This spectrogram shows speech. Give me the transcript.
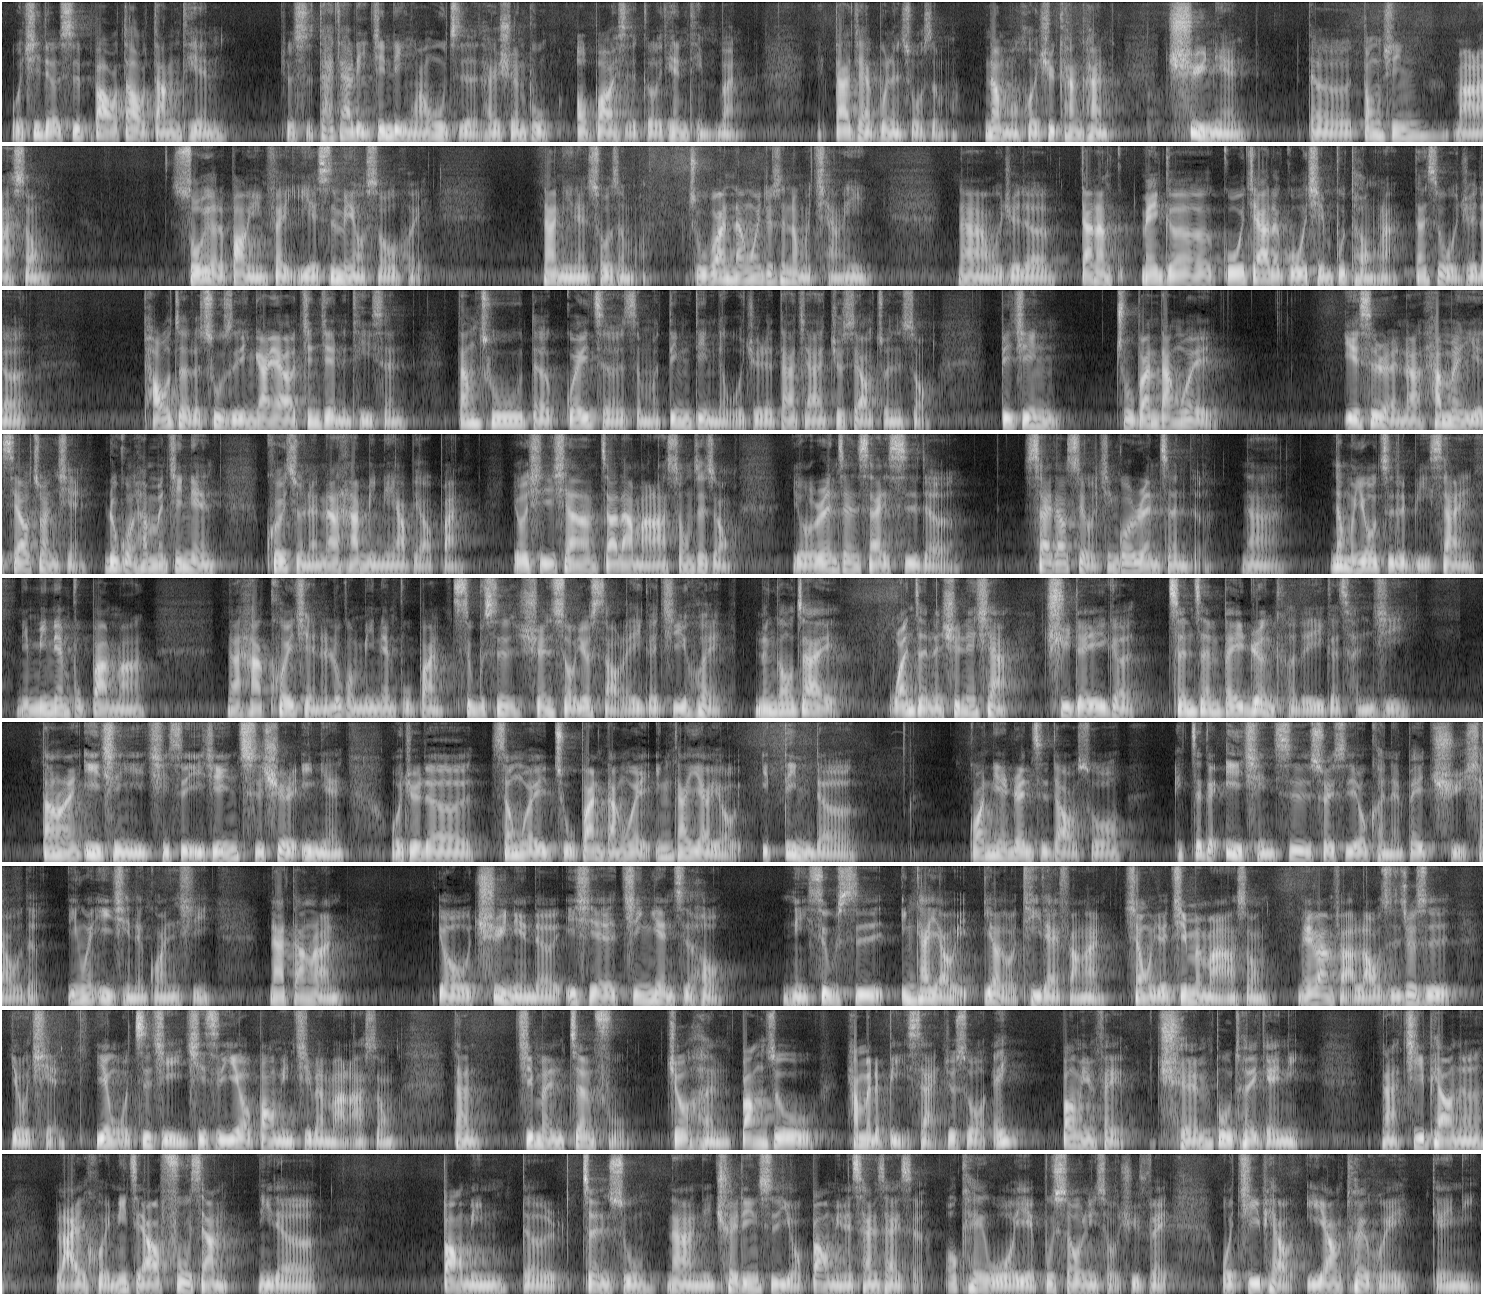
我记得是报道当天，就是大家已经领完物资了，才宣布哦，不好意思，隔天停办。大家也不能说什么。那我们回去看看去年的东兴马拉松。所有的报名费也是没有收回，那你能说什么？主办单位就是那么强硬。那我觉得，当然每个国家的国情不同啦，但是我觉得跑者的素质应该要渐渐的提升。当初的规则怎么定定的？我觉得大家就是要遵守。毕竟主办单位也是人啊，他们也是要赚钱。如果他们今年亏损了，那他明年要不要办？尤其像扎达马拉松这种有认证赛事的。赛道是有经过认证的，那那么优质的比赛，你明年不办吗？那他亏钱了，如果明年不办，是不是选手又少了一个机会，能够在完整的训练下取得一个真正被认可的一个成绩？当然，疫情已其实已经持续了一年，我觉得身为主办单位，应该要有一定的观念，认知到说，诶，这个疫情是随时有可能被取消的，因为疫情的关系。那当然有去年的一些经验之后，你是不是应该要要有替代方案？像我觉得金门马拉松没办法，老子就是有钱，因为我自己其实也有报名金门马拉松，但金门政府就很帮助他们的比赛，就说，诶。报名费全部退给你，那机票呢？来回你只要附上你的报名的证书，那你确定是有报名的参赛者，OK，我也不收你手续费，我机票一样退回给你。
